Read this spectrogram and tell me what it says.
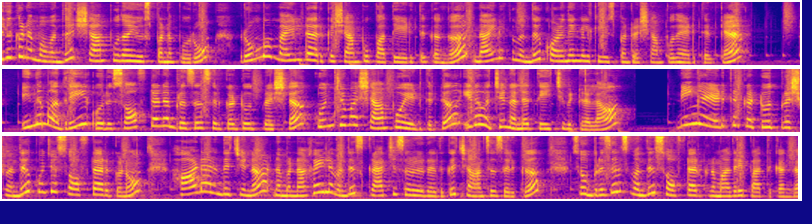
இதுக்கு நம்ம வந்து ஷாம்பு தான் யூஸ் பண்ண போகிறோம் ரொம்ப மைல்டாக இருக்க ஷாம்பு பார்த்து எடுத்துக்கோங்க. நான் இன்னைக்கு வந்து குழந்தைங்களுக்கு யூஸ் பண்ணுற ஷாம்பு தான் எடுத்திருக்கேன். இந்த மாதிரி ஒரு சாஃப்டான பிரிசல்ஸ் இருக்க டூத் ப்ரஷில் கொஞ்சமாக ஷாம்பூ எடுத்துட்டு இதை வச்சு நல்லா தேய்ச்சி விட்டுறலாம். நீங்கள் எடுத்திருக்க டூத் ப்ரஷ் வந்து கொஞ்சம் சாஃப்டாக இருக்கணும். ஹார்டாக இருந்துச்சுன்னா நம்ம நகையில் வந்து ஸ்க்ராச்சஸ் விழுறதுக்கு சான்சஸ் இருக்குது ஸோ பிரிசல்ஸ் வந்து சாஃப்டாக இருக்கிற மாதிரி பார்த்துக்கோங்க.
